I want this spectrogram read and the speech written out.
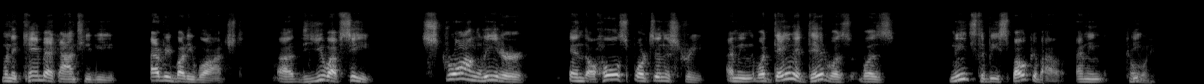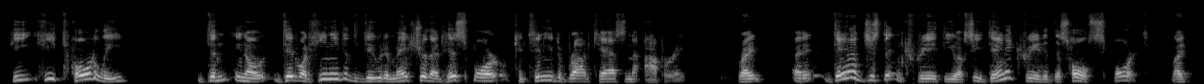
When it came back on TV, everybody watched. Uh, the UFC, strong leader in the whole sports industry. I mean, what Dana did was was needs to be spoke about. I mean, totally. He he, he totally didn't you know did what he needed to do to make sure that his sport continued to broadcast and to operate. Right. I Dana just didn't create the UFC. Dana created this whole sport. Like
